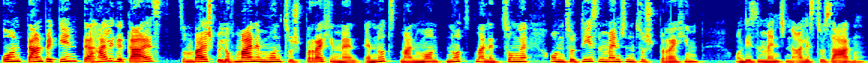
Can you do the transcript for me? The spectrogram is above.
und dann beginnt der Heilige Geist zum Beispiel durch meinen Mund zu sprechen. Er nutzt meinen Mund, nutzt meine Zunge, um zu diesem Menschen zu sprechen und diesem Menschen alles zu sagen.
